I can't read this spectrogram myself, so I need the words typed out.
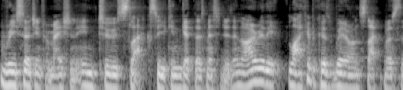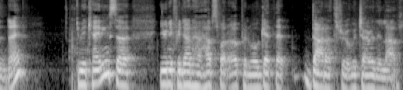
research information into Slack so you can get those messages. And I really like it because we're on Slack most of the day communicating. So even if we don't have HubSpot open, we'll get that data through, which I really love.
